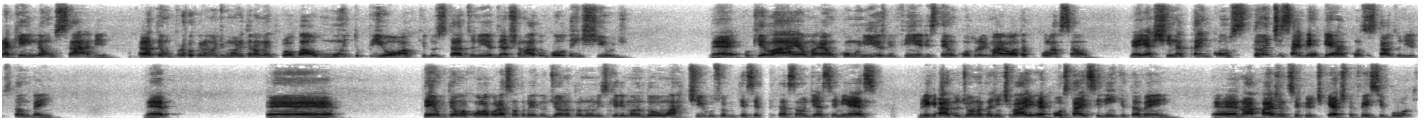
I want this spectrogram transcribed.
para quem não sabe, ela tem um programa de monitoramento global muito pior que dos Estados Unidos, é chamado Golden Shield, né? Porque lá é, uma, é um comunismo, enfim, eles têm um controle maior da população. Né? E a China está em constante cyberguerra com os Estados Unidos também, né? É, tem, tem uma colaboração também do Jonathan Nunes, que ele mandou um artigo sobre interceptação de SMS. Obrigado, Jonathan. A gente vai é, postar esse link também é, na página do SecurityCast no Facebook.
